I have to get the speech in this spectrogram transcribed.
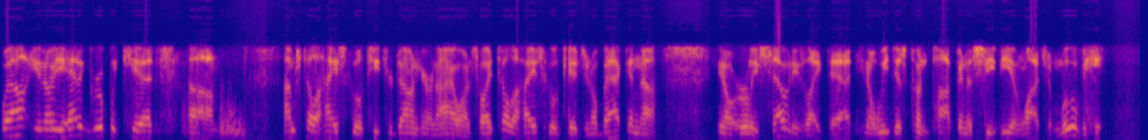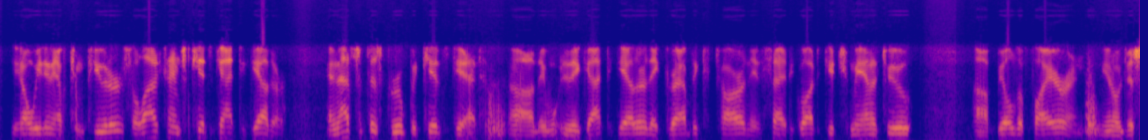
Well, you know, you had a group of kids. Um, I'm still a high school teacher down here in Iowa, so I tell the high school kids, you know, back in the, you know, early '70s like that, you know, we just couldn't pop in a CD and watch a movie. You know, we didn't have computers, so a lot of times kids got together, and that's what this group of kids did. Uh, they they got together, they grabbed a guitar, and they decided to go out to Gitchie Manitou, uh, build a fire, and you know, just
